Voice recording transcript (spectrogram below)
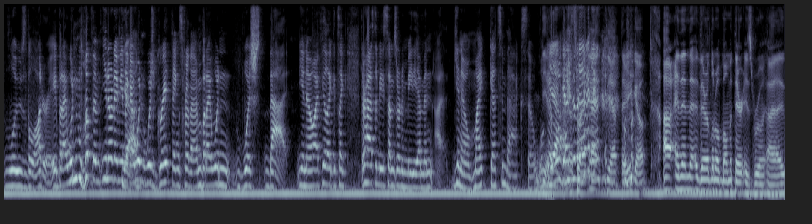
lose the lottery, but I wouldn't want them. You know what I mean? Like I wouldn't wish great things for them, but I wouldn't wish that. You know, I feel like it's like there has to be some sort of medium, and uh, you know, Mike gets him back, so we'll get, Yeah. we'll get to right. that. Yeah, yeah, there you go. Uh, and then the, their little moment there is ruin, uh,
